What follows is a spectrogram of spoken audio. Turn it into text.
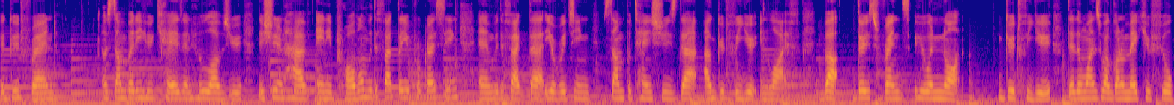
a good friend or somebody who cares and who loves you, they shouldn't have any problem with the fact that you're progressing and with the fact that you're reaching some potentials that are good for you in life. But those friends who are not good for you. They're the ones who are gonna make you feel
